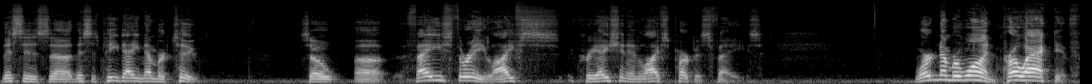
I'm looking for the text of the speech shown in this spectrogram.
This is uh, this is P Day number two. So uh, phase three, life's creation and life's purpose phase. Word number one, proactive.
